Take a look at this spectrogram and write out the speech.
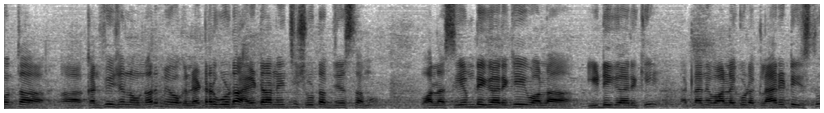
కొంత కన్ఫ్యూజన్లో ఉన్నారు. మేము ఒక లెటర్ కూడా హైడ్రా నుంచి షూటప్ చేస్తాము. వాళ్ళ సీఎండీ గారికి వాళ్ళ ఈడీ గారికి అట్లానే వాళ్ళకి కూడా క్లారిటీ ఇస్తూ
